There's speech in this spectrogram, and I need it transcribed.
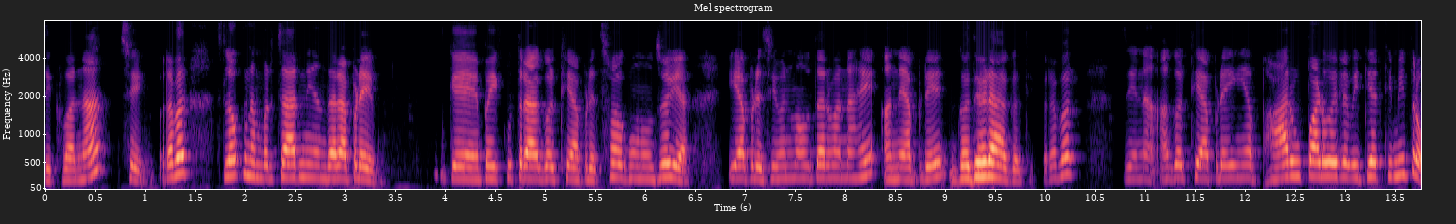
શીખવાના છે. બરાબર? શ્લોક નંબર ચારની અંદર આપણે કે ભાઈ કૂતરા આગળથી આપણે છ ગુણો જોયા, એ આપણે જીવનમાં ઉતારવાના છે અને આપણે ગધેડા આગળથી. બરાબર? જેના આગળથી આપણે અહીંયા ભાર ઉપાડવો એટલે વિદ્યાર્થી મિત્રો,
